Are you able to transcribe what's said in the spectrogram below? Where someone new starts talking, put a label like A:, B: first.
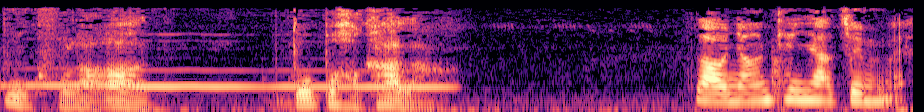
A: 不哭了啊都不好看了。
B: 老娘天下最美。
